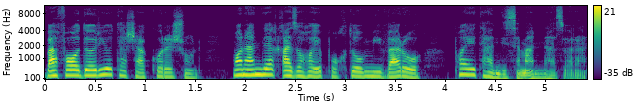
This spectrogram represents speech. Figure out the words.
وفاداری و تشکرشون مانند غذاهای پخته و میوه رو پای تندیس من نذارن.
